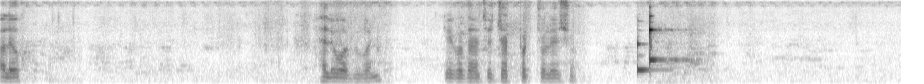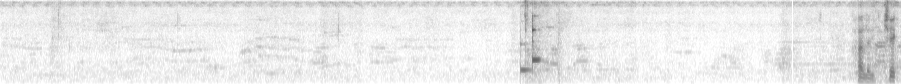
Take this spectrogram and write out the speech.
হ্যালো হ্যালো এভরিওয়ান কে কোথায় আছে? চটপট চলে এসো। Hello check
